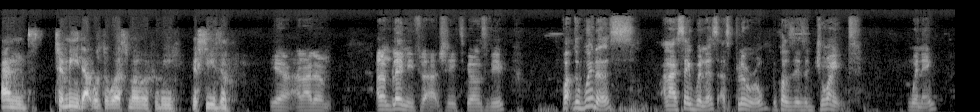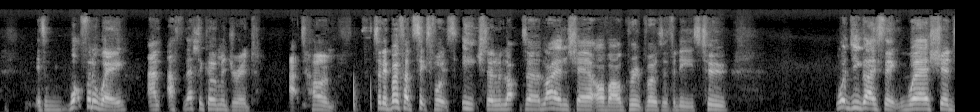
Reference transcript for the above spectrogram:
And to me, that was the worst moment for me this season. Yeah, and I don't, I don't blame you for that, actually, to be honest with you. But the winners, and I say winners as plural because it's a joint winning, it's Watford away and Atletico Madrid at home. So they both had six points each. So the lion's share of our group voted for these two. What do you guys think? Where should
